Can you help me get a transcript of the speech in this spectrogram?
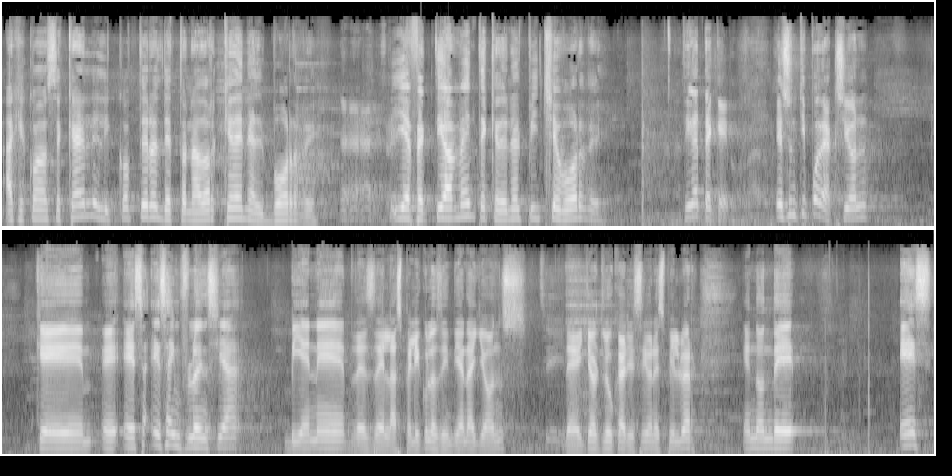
a que cuando se cae el helicóptero el detonador quede en el borde. Y efectivamente quedó en el pinche borde. Fíjate que es un tipo de acción que eh, esa, esa influencia viene desde las películas de Indiana Jones, de George Lucas y Steven Spielberg, en donde es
